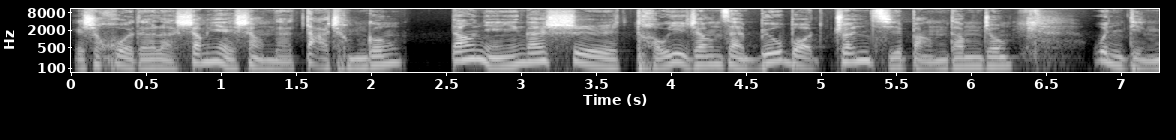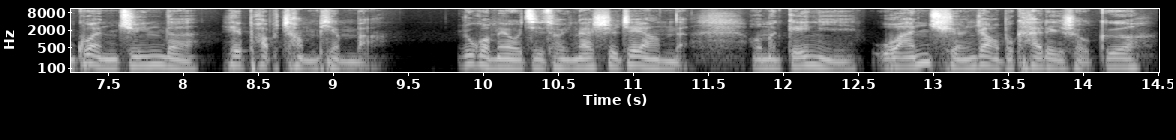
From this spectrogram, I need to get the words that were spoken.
也是获得了商业上的大成功。当年应该是头一张在 Billboard 专辑榜当中问鼎冠军的 Hip Hop 唱片吧。如果没有记错，应该是这样的。我们给你完全绕不开的一首歌《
